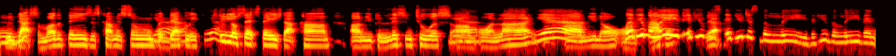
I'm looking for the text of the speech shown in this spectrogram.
mm-hmm. we've got some other things that's coming soon yeah. but definitely yeah. studio set stage dot com um you can listen to us um, yeah. um online yeah um you know but if you believe Apple, if you yeah. if you just believe if you believe in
